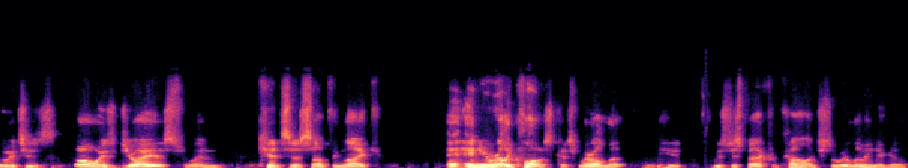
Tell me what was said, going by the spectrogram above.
which is always joyous when kid says something like, and, and you're really close because we're all, he, was just back from college, so we're living together.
